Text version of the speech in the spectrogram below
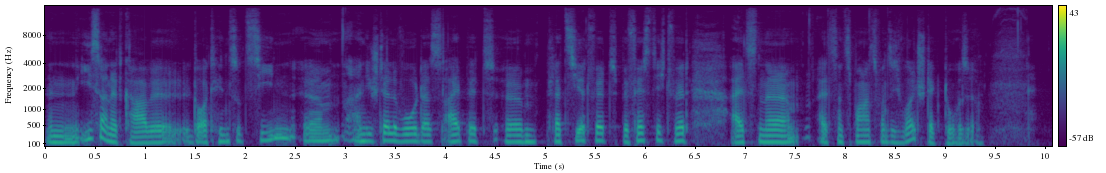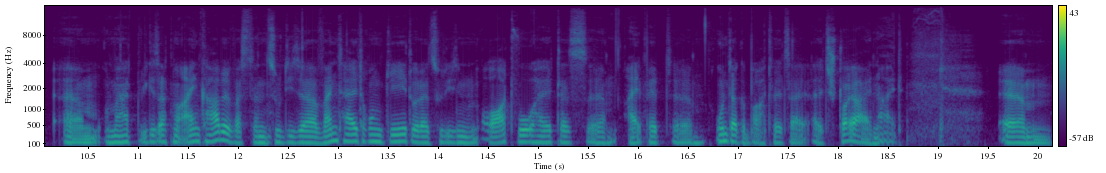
ein Ethernet-Kabel dorthin zu ziehen, ähm, an die Stelle, wo das iPad ähm, platziert wird, befestigt wird, als eine, als eine 220 Volt Steckdose. Ähm, und man hat, wie gesagt, nur ein Kabel, was dann zu dieser Wandhalterung geht oder zu diesem Ort, wo halt das äh, iPad äh, untergebracht wird als Steuereinheit. Ähm,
